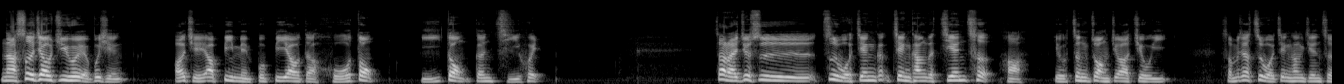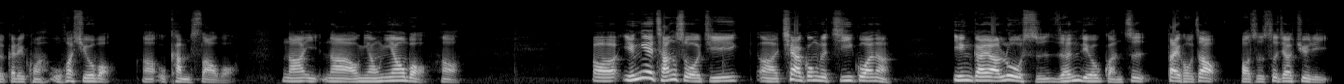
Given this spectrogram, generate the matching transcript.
那社交聚会也不行，而且要避免不必要的活动、移动跟集会。再来就是自我健康健康的监测哈，有症状就要就医。什么叫自我健康监测？给你看，有发烧不？啊，有咳嗽不？那那有尿尿不？哈。呃，营业场所及啊洽公的机关啊，应该要落实人流管制，戴口罩。保持社交距离，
